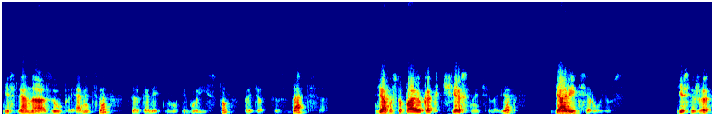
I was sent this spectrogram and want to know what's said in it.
Если она заупрямится, сорокалетнему эгоисту придется сдаться. Я поступаю как честный человек, я ретируюсь. Если же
